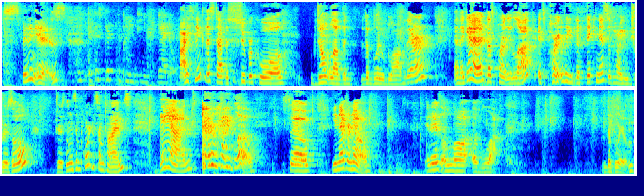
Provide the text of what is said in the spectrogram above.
part. Spinning is, It just gets the painting together. I think this stuff is super cool. Don't love the, the blue blob there. And again, that's partly luck. It's partly the thickness of how you drizzle. Drizzling is important sometimes. And how you blow. So you never know. It is a lot of luck. The blue.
